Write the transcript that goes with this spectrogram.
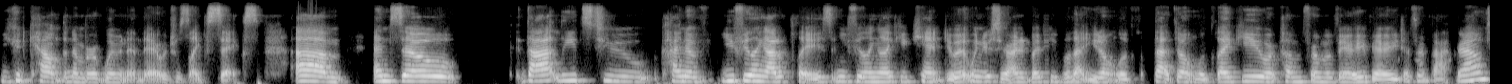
you could count the number of women in there which was like six. Um, and so that leads to kind of you feeling out of place and you feeling like you can't do it when you're surrounded by people that you don't look that don't look like you or come from a very very different background.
